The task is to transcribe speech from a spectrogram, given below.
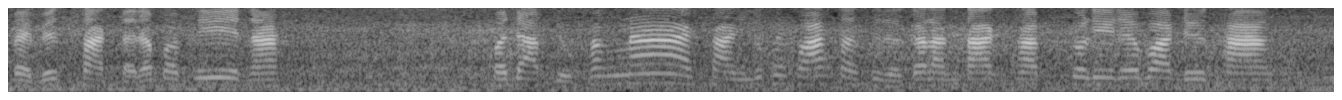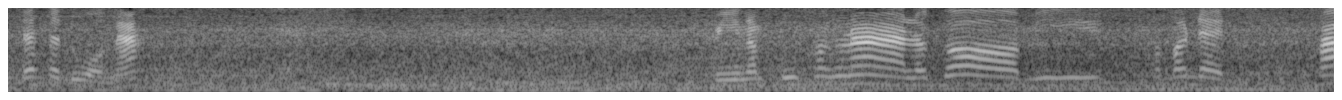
แบบเป็นสัตว์แต่ละประเภทนะ ประดับอยู่ข้างหน้าสถานีรถไฟฟ้าสายสีเหลือการันตันครับ ก็เรียกได้ว่าเดินทางได้สะดวกนะ มีน้ำพุข้างหน้าแล้วก็มีผ้าบังแดดผ้า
